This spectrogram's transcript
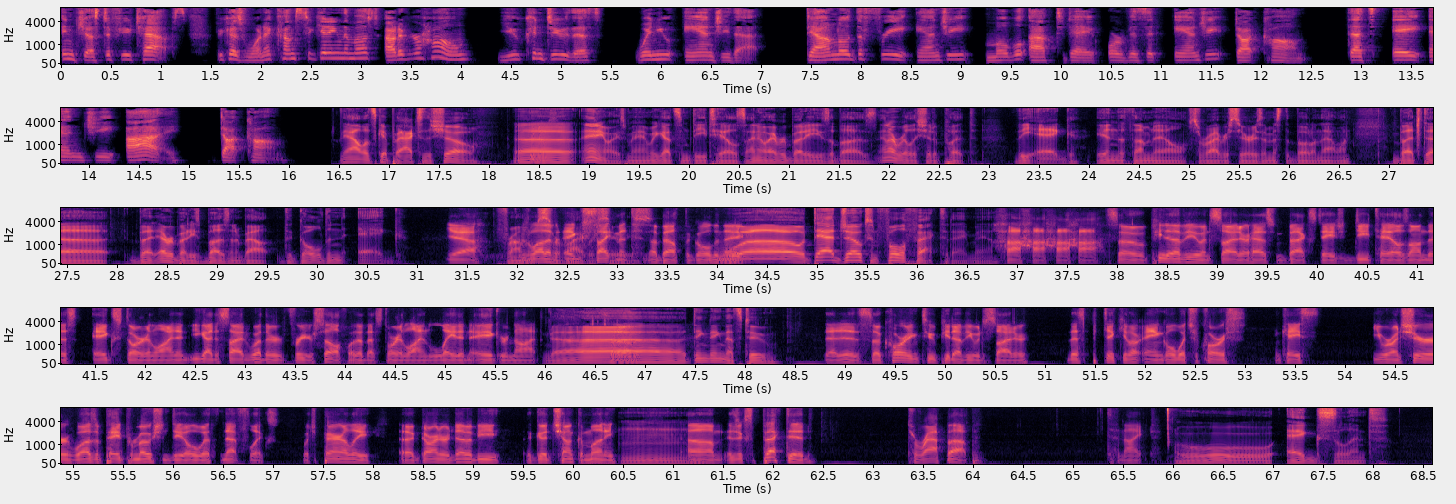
in just a few taps. Because when it comes to getting the most out of your home, you can do this when you Angi that. Download the free Angi mobile app today or visit Angi.com. That's A-N-G-I dot com. Now let's get back to the show. Uh, anyways, man, we got some details. I know everybody's a buzz, and I really should have put the egg in the thumbnail Survivor Series. I missed the boat on that one, but uh, but everybody's buzzing about the golden egg. Yeah, From there's a lot of excitement Series. about the golden egg. Whoa, dad jokes in full effect today, man. Ha ha ha ha. So PW Insider has some backstage details on this egg storyline, and you got to decide whether for yourself whether that storyline laid an egg or not. Uh, ding ding, that's two. That is. So according to PW Insider, this particular angle, which of course, in case you were unsure, was a paid promotion deal with Netflix, which apparently uh, garnered WB a good chunk of money, Mm. um, is expected to wrap up tonight. Ooh, excellent.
